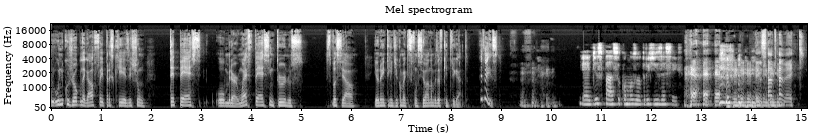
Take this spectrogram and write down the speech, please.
o único jogo legal foi: parece que existe um TPS, ou melhor, um FPS em turnos espacial. Eu não entendi como é que isso funciona, mas eu fiquei intrigado. Mas é isso. É de espaço como os outros 16. Exatamente.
